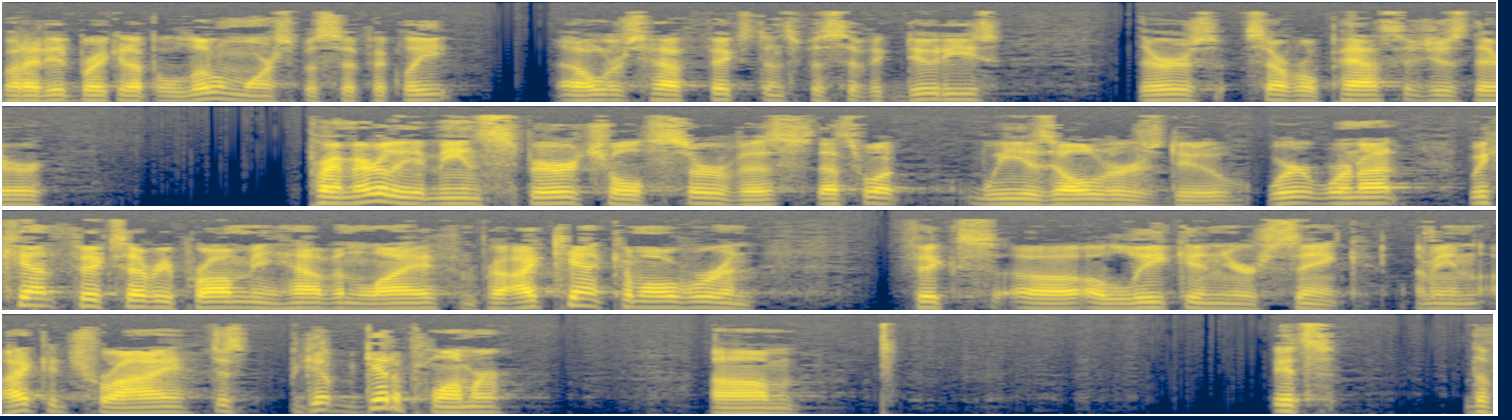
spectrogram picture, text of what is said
But I did break it up a little more specifically. Elders have fixed and specific duties. There's several passages there. Primarily, it means spiritual service. That's what we as elders do. We're, we're not, we can't fix every problem you have in life. And I can't come over and fix uh, a leak in your sink. I mean, I could try. Just get, get a plumber. Um, it's the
